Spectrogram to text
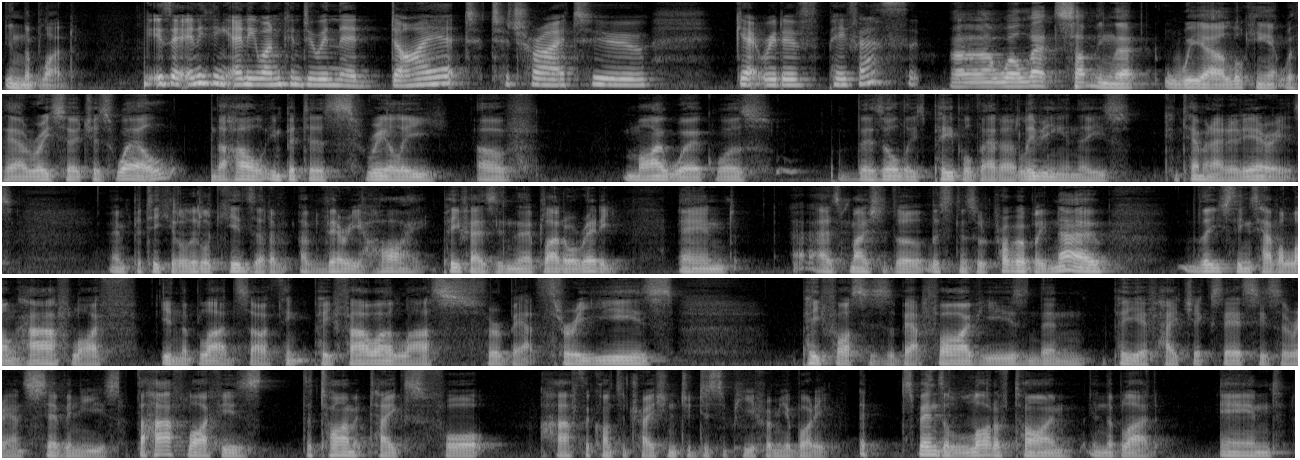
in the blood. Is there anything anyone can do in their diet to try to get rid of PFAS? Uh, well, that's something that we are looking at with our research as well. The whole impetus, really, of my work was there's all these people that are living in these contaminated areas, and particular little kids that are, are very high PFAS in their blood already. And as most of the listeners would probably know, these things have a long half life in the blood. So I think PFOA lasts for about three years, PFOS is about five years, and then PFHXS is around seven years. The half life is the time it takes for half the concentration to disappear from your body. It spends a lot of time in the blood, and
